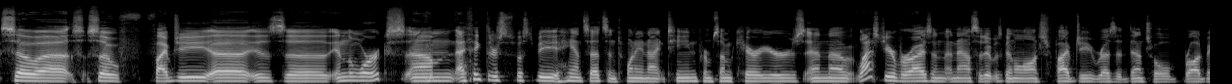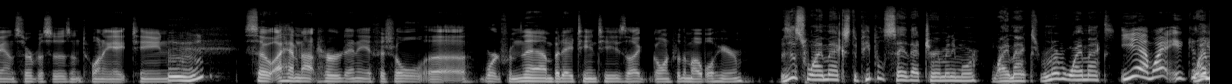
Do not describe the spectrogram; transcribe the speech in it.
So, uh, so 5G uh, is uh, in the works. Um, I think there's supposed to be handsets in 2019 from some carriers, and uh, last year Verizon announced that it was going to launch 5G residential broadband services in 2018. hmm So I have not heard any official uh, word from them, but AT&T is like going for the mobile here. Is this WiMAX? Do people say that term anymore? WiMAX? Remember WiMAX? Yeah, why? 'cause they had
